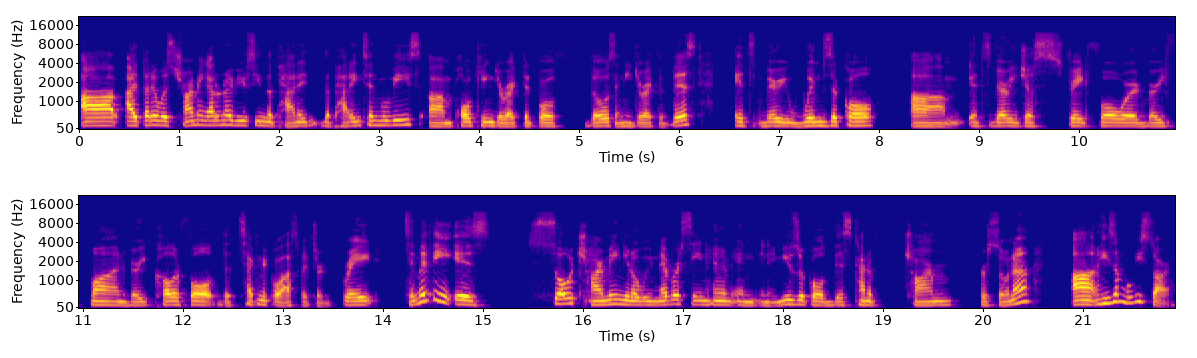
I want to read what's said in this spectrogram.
Uh, I thought it was charming. I don't know if you've seen the Padding the Paddington movies. Um, Paul King directed both those, and he directed this. It's very whimsical. Um, it's very just straightforward, very fun, very colorful. The technical aspects are great. Timothy is so charming. You know, we've never seen him in in a musical this kind of charm persona. Um, he's a movie star,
